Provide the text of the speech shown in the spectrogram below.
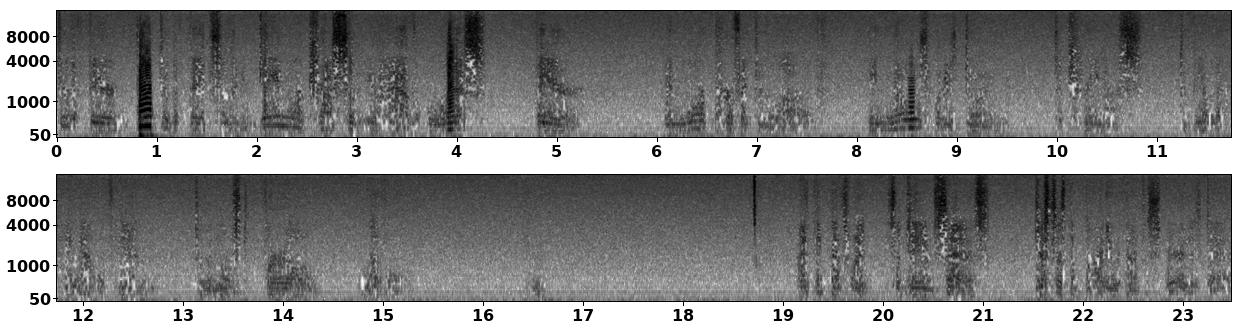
through the fear, go through the faith so that you gain knows what he's doing to train us to be able to hang out with him to the most thorough level. I think that's what so James says. Just as the body without the spirit is dead,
